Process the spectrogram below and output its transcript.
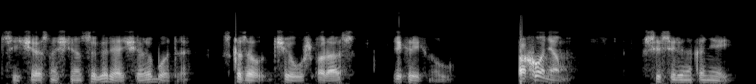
«Сейчас начнется горячая работа», — сказал Чеуш раз и крикнул. «По коням!» Все сели на коней.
